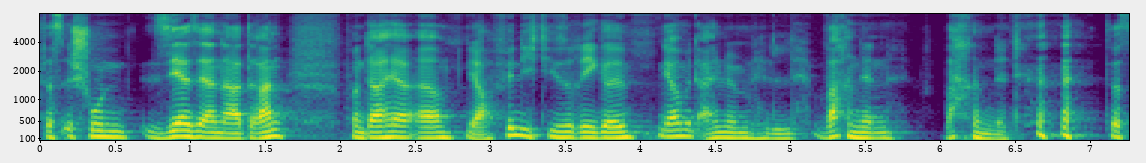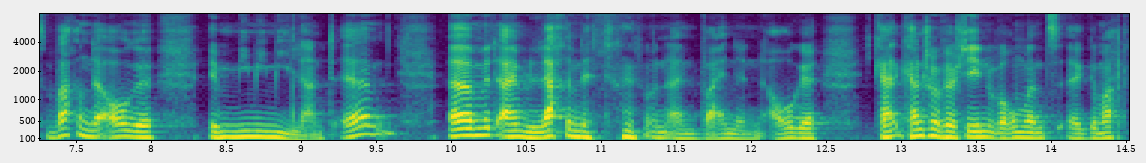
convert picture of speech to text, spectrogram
das ist schon sehr, sehr nah dran. Von daher, äh, ja, finde ich diese Regel ja mit einem wachenden wachenden, das wachende Auge im Mimimi-Land. Äh, äh, mit einem lachenden und einem weinenden Auge. Ich kann, kann schon verstehen, warum man es äh, gemacht,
